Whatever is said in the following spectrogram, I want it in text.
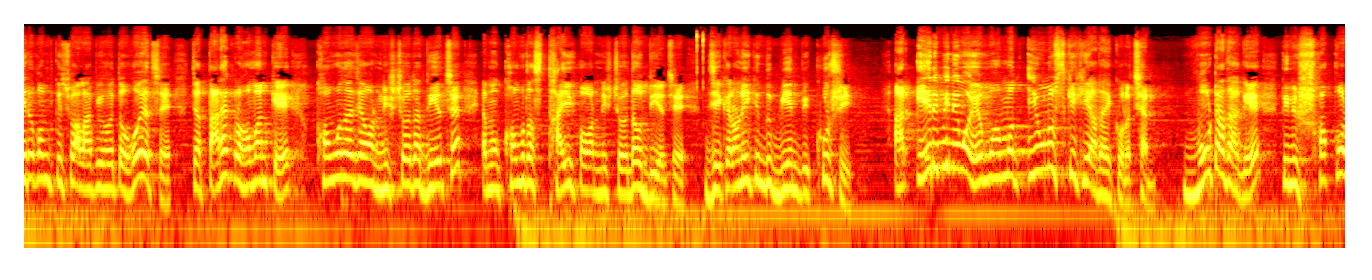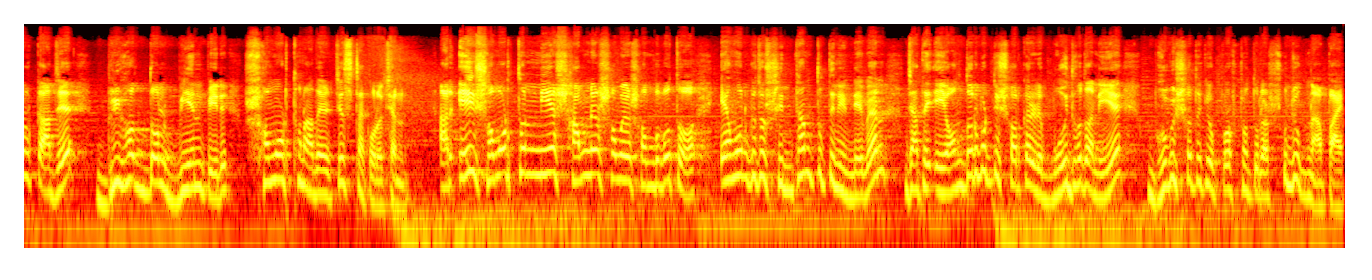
এরকম কিছু আলাপি হয়তো হয়েছে, যা তারেক রহমানকে ক্ষমতা যাওয়ার নিশ্চয়তা দিয়েছে এবং ক্ষমতা স্থায়ী হওয়ার নিশ্চয়তাও দিয়েছে। যে কারণেই কিন্তু বিএনপি খুশি। আর এর বিনিময়ে মোহাম্মদ ইউনুস কি কি আদায় করেছেন? মোটা দাগে তিনি সকল কাজে বৃহৎ দল বিএনপির সমর্থন আদায়ের চেষ্টা করেছেন। আর এই সমর্থন নিয়ে সামনের সময়ে সম্ভবত এমন কিছু সিদ্ধান্ত তিনি নেবেন যাতে এই অন্তর্বর্তী সরকারের বৈধতা নিয়ে ভবিষ্যতে কেউ প্রশ্ন তোলার সুযোগ না পায়।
